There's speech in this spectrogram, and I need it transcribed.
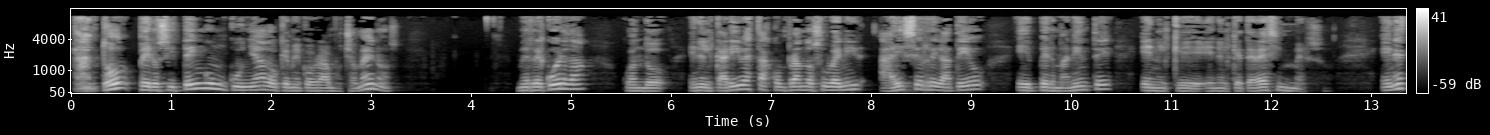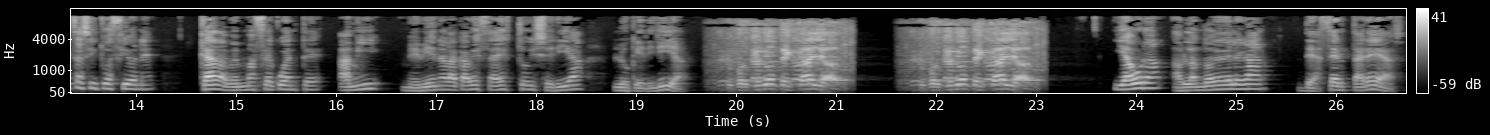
¿Tanto? Pero si tengo un cuñado que me cobra mucho menos. Me recuerda cuando en el Caribe estás comprando souvenir a ese regateo eh, permanente en el, que, en el que te ves inmerso. En estas situaciones, cada vez más frecuentes, a mí me viene a la cabeza esto y sería lo que diría. por qué no te callas? por qué no te callas? Y ahora, hablando de delegar, de hacer tareas,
